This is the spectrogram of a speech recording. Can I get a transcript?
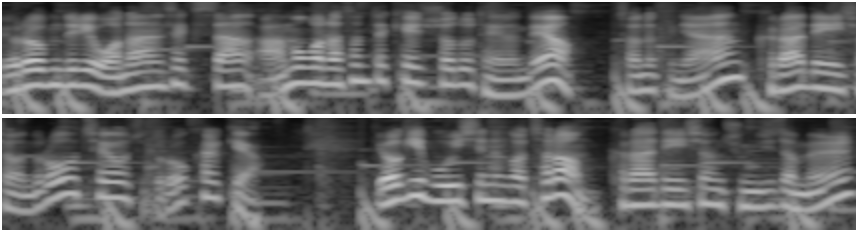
여러분들이 원하는 색상 아무거나 선택해 주셔도 되는데요. 저는 그냥 그라데이션으로 채워주도록 할게요. 여기 보이시는 것처럼 그라데이션 중지점을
